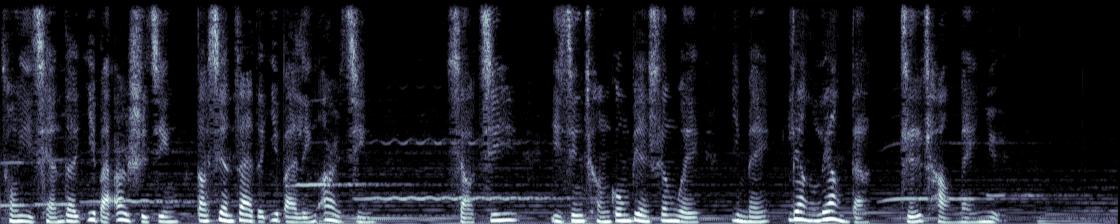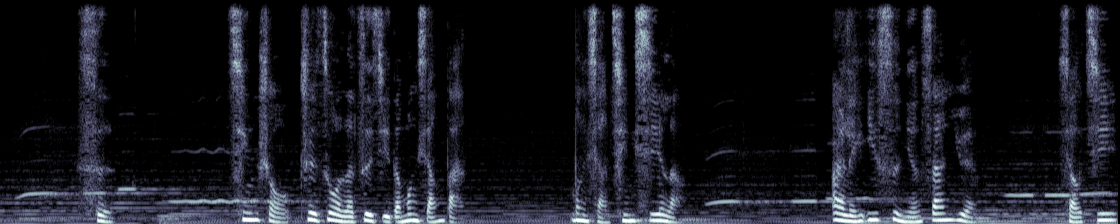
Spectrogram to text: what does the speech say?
从以前的一百二十斤到现在的一百零二斤，小鸡已经成功变身为。一枚亮亮的职场美女。四，亲手制作了自己的梦想版，梦想清晰了。二零一四年三月，小鸡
